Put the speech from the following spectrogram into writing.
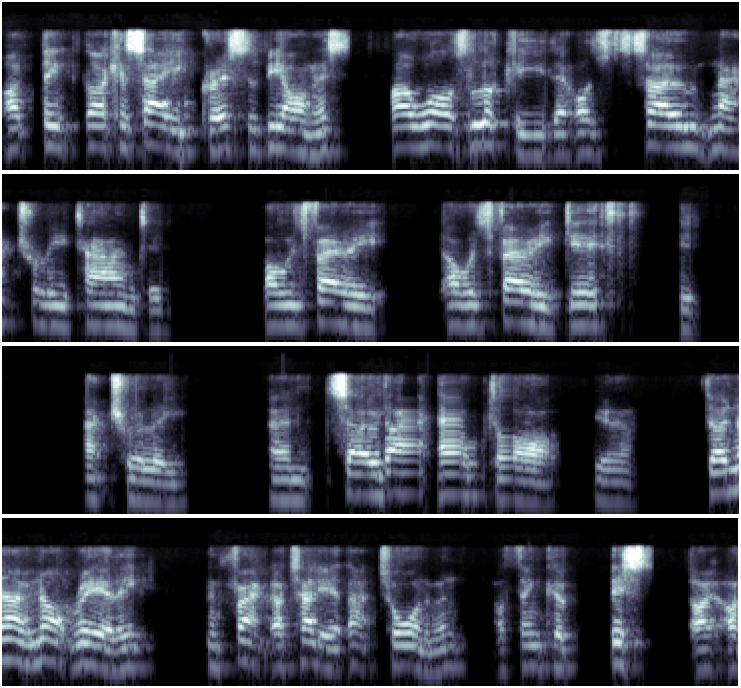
I think, like I say, Chris, to be honest, I was lucky that I was so naturally talented. I was very, I was very gifted naturally, and so that helped a lot. Yeah. So no, not really. In fact, I tell you, at that tournament, I think of this. I, I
